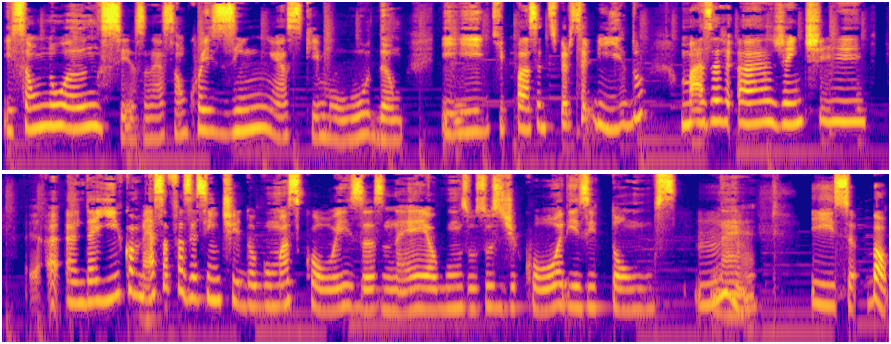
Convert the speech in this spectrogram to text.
E são nuances, né? São coisinhas que mudam e que passa despercebido, mas a, a gente. Daí começa a fazer sentido algumas coisas, né? Alguns usos de cores e tons, Uhum. né? Isso. Bom,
